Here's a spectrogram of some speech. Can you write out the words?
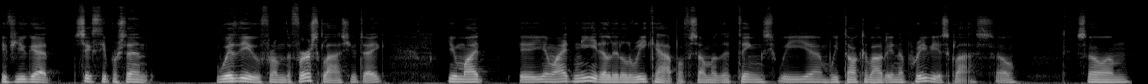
if you get 60% with you from the first class you take, you might uh, you might need a little recap of some of the things we um, we talked about in a previous class. So, so um,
